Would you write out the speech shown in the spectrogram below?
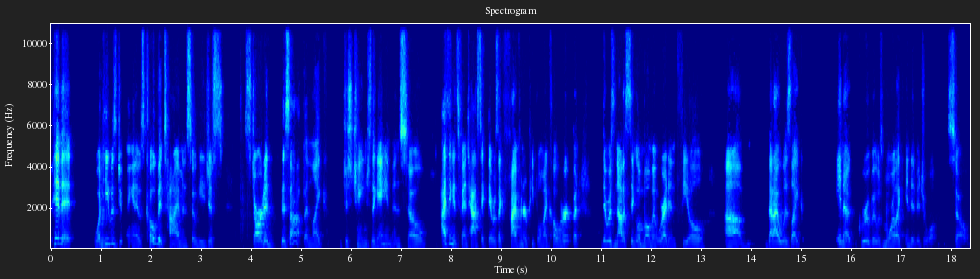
pivot what he was doing and it was COVID time. And so he just started this up and like just changed the game. And so I think it's fantastic. There was like 500 people in my cohort, but there was not a single moment where I didn't feel um, that I was like in a group. It was more like individual. So,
